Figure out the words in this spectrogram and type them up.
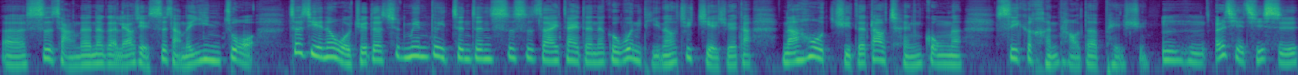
呃市场的那个了解市场的运作，这些呢，我觉得是面对真真实实在在的那个问题，然后去解决。觉到，然后取得到成功呢，是一个很好的培训。嗯哼，而且其实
